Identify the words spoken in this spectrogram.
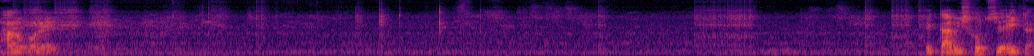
ভালো করে এই তাবিজ হচ্ছে এইটা।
